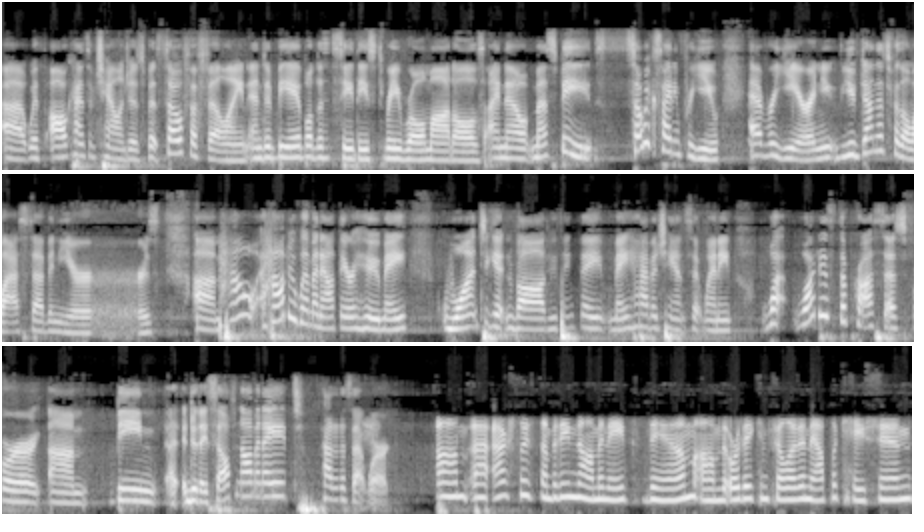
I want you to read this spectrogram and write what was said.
uh, with all kinds of challenges, but so fulfilling. And to be able to see these three role models, I know must be so exciting for you every year. And you, you've done this for the last seven years. Um, how how do women out there who may want to get involved, who think they may have a chance at winning, what what is the process for um, being? Uh, do they self nominate? How does that work? Um, uh, actually, somebody nominates them, um, or they can fill out an application.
